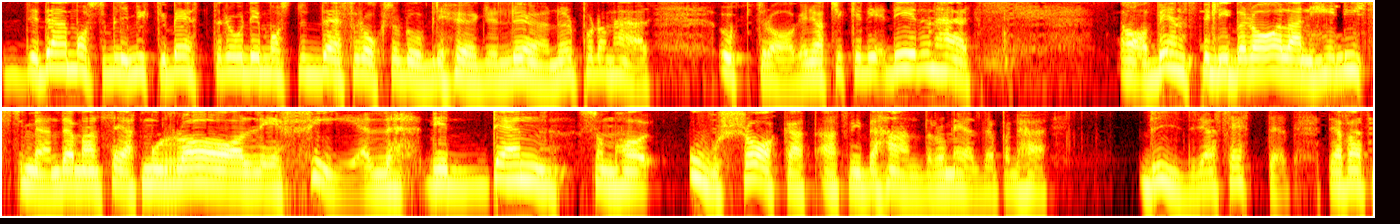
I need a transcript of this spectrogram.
det där måste bli mycket bättre och det måste därför också då bli högre löner på de här uppdragen. Jag tycker det, det är den här ja, vänsterliberala nihilismen där man säger att moral är fel. Det är den som har orsakat att vi behandlar de äldre på det här vidriga sättet. Därför att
